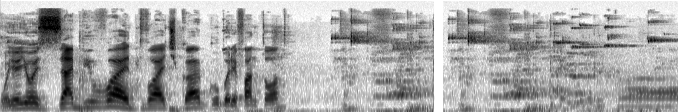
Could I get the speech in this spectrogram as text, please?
Ой-ой-ой, забивает два очка Губарев Антон. А,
